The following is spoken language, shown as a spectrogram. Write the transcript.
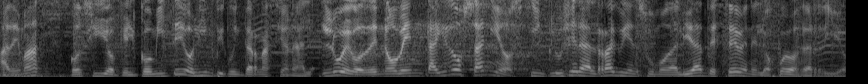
Además, consiguió que el Comité Olímpico Internacional, luego de 92 años, incluyera el rugby en su modalidad de Seven en los Juegos de Río.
